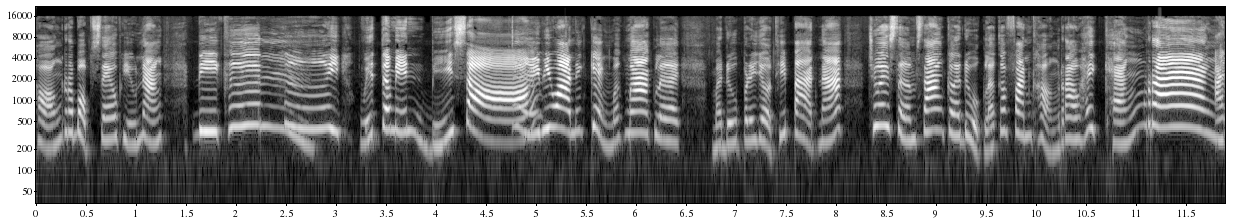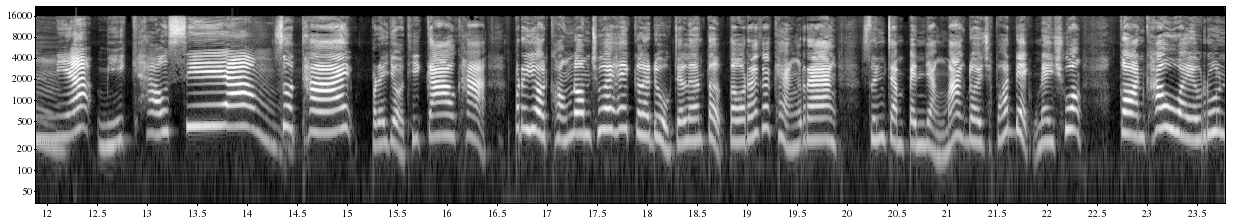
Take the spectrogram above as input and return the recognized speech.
ของระบบเซลล์ผิวหนังดีขึ้นเฮ้ยวิตามิน B2 เฮ้ยพี่วานนี่เก่งมากๆเลย มาดูประโยชน์ที่ 8 นะ ช่วยเสริมสร้างกระดูกแล้วก็ฟันของเราให้แข็งแรง อันเนี้ยมีแคลเซียม สุดท้าย ประโยชน์ที่ 9 ค่ะ ประโยชน์ของนมช่วยให้กระดูกเจริญเติบโตและก็แข็งแรง ซึ่งจำเป็นอย่างมากโดยเฉพาะเด็กในช่วงก่อนเข้าวัยรุ่น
